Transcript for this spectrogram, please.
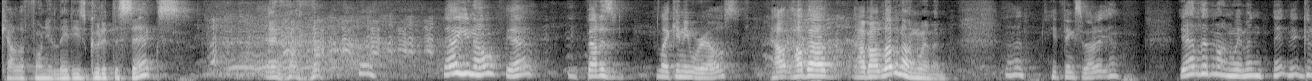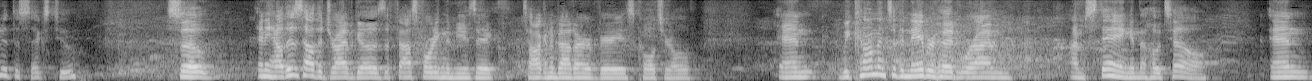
california ladies good at the sex? And yeah you know yeah about as like anywhere else. How, how about how about lebanon women? Uh, he thinks about it yeah. Yeah, Lebanon women, they- they're good at the sex too. So, anyhow, this is how the drive goes the fast forwarding the music, talking about our various cultural. And we come into the neighborhood where I'm, I'm staying in the hotel, and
